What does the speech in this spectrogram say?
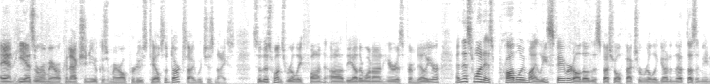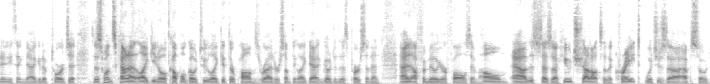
And he has a Romero connection, you know, because Romero produced Tales of the Dark Side, which is nice. So this one's really fun. Uh, the other one on here is Familiar, and this one is probably my least favorite, although the special effects are really good, and that doesn't mean anything negative towards it. This one's kind of like you know a couple go to like get their palms read or something like that. Go to this person and and a familiar follows him home. Uh, this says a huge shout out to the crate, which is uh, episode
